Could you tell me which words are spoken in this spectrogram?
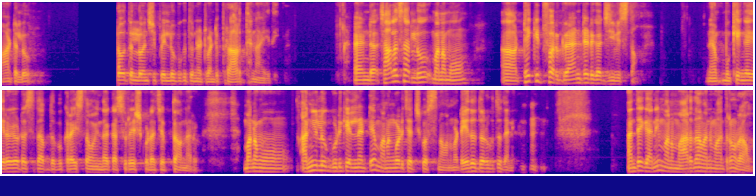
మాటలు. లోతుల్లోంచి పెళ్ళుబుకుతున్నటువంటి ప్రార్థన ఇది. అండ్ చాలాసార్లు మనము టేక్ ఇట్ ఫర్ గ్రాంటెడ్గా జీవిస్తాం. ముఖ్యంగా ఇరవై ఒకటో శతాబ్దపు క్రైస్తవం ఇందాక సురేష్ కూడా చెప్తా ఉన్నారు. మనము అన్యులు గుడికి వెళ్ళినట్టే మనం కూడా చర్చికి వస్తున్నాం అనమాట ఏదో దొరుకుతుందని. అంతేగాని మనం మారదామని మాత్రం రాము.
